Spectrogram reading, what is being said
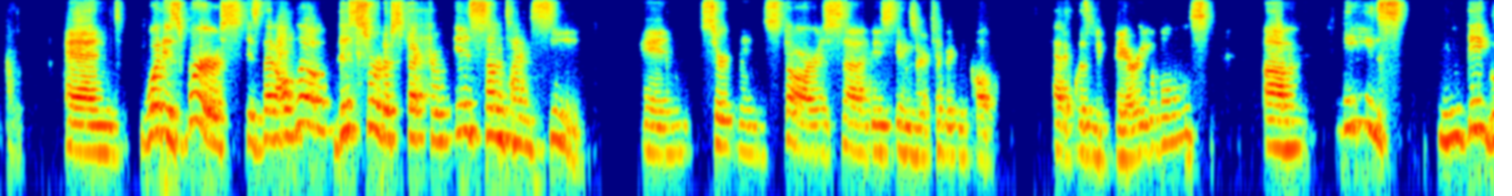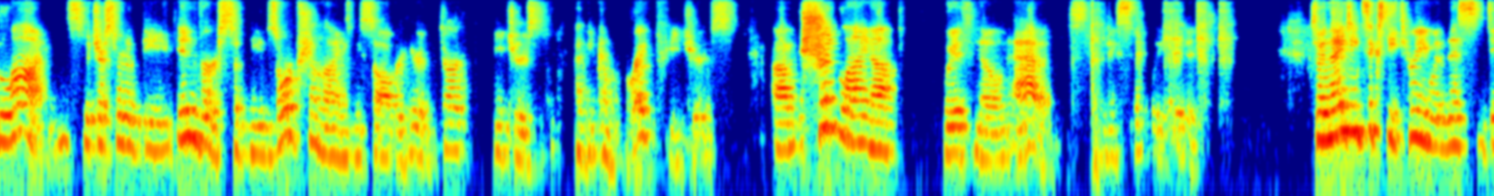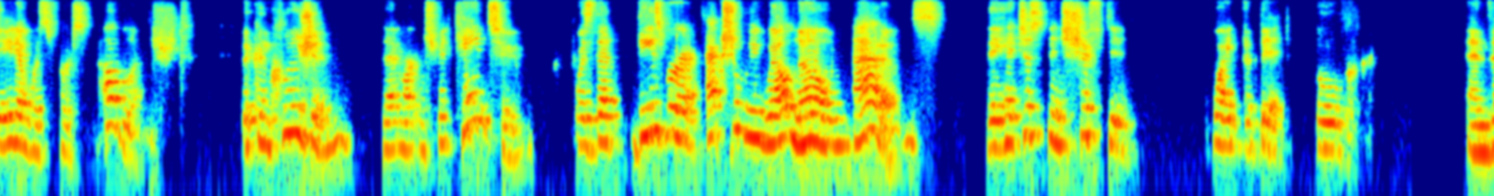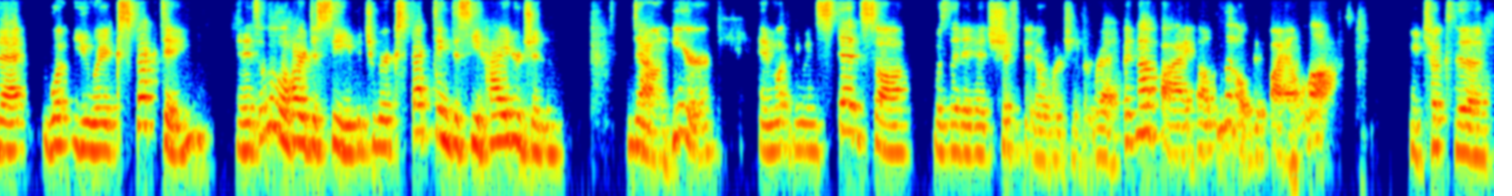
And what is worse is that although this sort of spectrum is sometimes seen in certain stars, uh, these things are typically called cataclysmic variables. Um, these big lines, which are sort of the inverse of the absorption lines we saw over here, the dark features have become bright features, um, should line up with known atoms. And they simply didn't. So in 1963, when this data was first published, the conclusion that Maarten Schmidt came to was that these were actually well-known atoms. They had just been shifted quite a bit over. And that what you were expecting, and it's a little hard to see, but you were expecting to see hydrogen down here. And what you instead saw was that it had shifted over to the red, but not by a little bit, by a lot. You took the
